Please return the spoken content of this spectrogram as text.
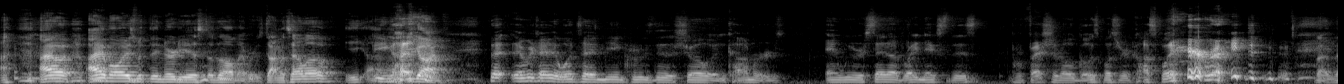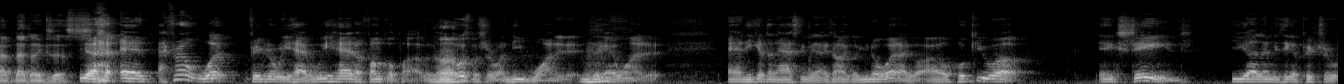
I I am always with the nerdiest of all members. Donatello. E- uh, Egon. Egon. That, every time one time me and Cruz did a show in Commerce, and we were set up right next to this professional Ghostbuster cosplayer, right? That, that, that exists. Yeah, and I forgot what figure we had. We had a Funko Pop, it Uh-huh. a Ghostbuster one. He wanted it. The guy wanted it, and he kept on asking me. And I told him, I go, you know what? I go, I'll hook you up. In exchange, you gotta let me take a picture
